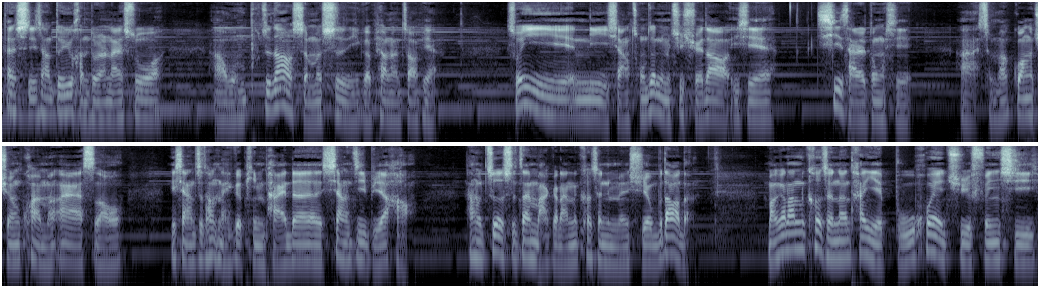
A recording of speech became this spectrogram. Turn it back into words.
但实际上，对于很多人来说，啊，我们不知道什么是一个漂亮照片，所以你想从这里面去学到一些器材的东西，啊，什么光圈、快门、ISO，你想知道哪个品牌的相机比较好，那么这是在马格南的课程里面学不到的。马格南的课程呢，他也不会去分析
